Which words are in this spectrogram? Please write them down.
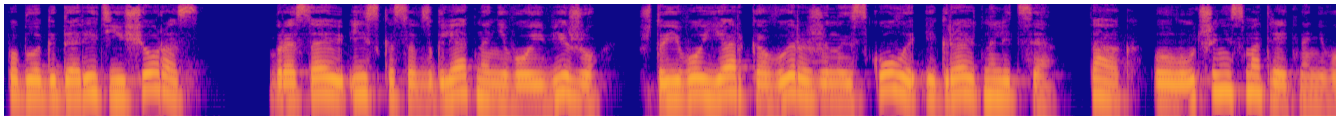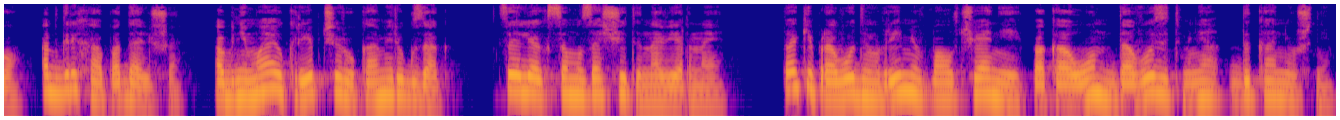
поблагодарить еще раз? Бросаю искоса взгляд на него и вижу, что его ярко выраженные скулы играют на лице. Так, лучше не смотреть на него, от греха подальше. Обнимаю крепче руками рюкзак. В целях самозащиты, наверное. Так и проводим время в молчании, пока он довозит меня до конюшни.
